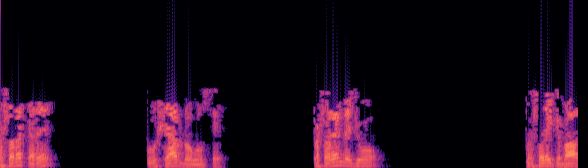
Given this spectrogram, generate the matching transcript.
مشورہ کرے ہوشیار لوگوں سے۔ مشورے میں جو مشورے کے بعد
